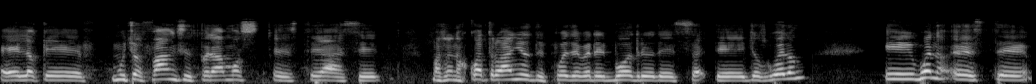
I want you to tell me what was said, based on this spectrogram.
Eh, lo que muchos fans esperamos este, hace más o menos cuatro años después de ver el bodrio de, de Joss Whedon. Y bueno, este,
